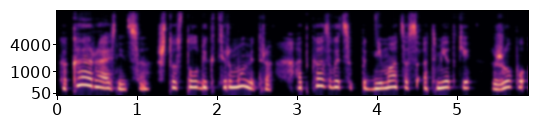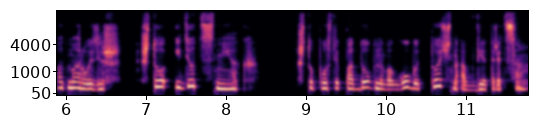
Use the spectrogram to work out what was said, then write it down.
Какая разница, что столбик термометра отказывается подниматься с отметки «жопу отморозишь», что идет снег, что после подобного губы точно обветрятся,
